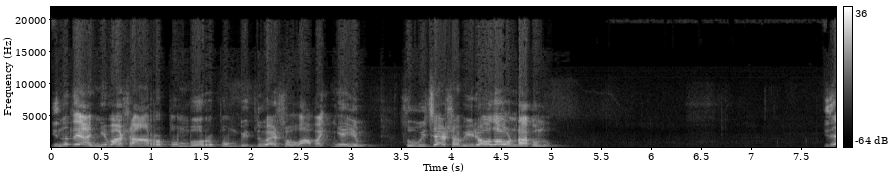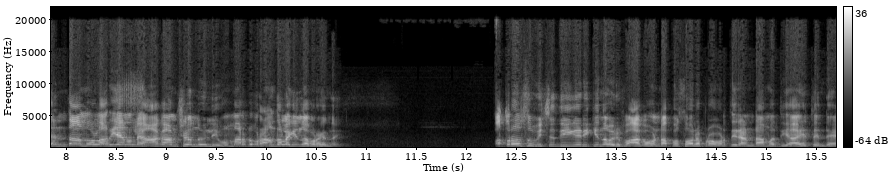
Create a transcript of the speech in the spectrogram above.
ഇന്നത്തെ അന്യഭാഷ അറുപ്പും വെറുപ്പും വിദ്വേഷവും അവജ്ഞയും സുവിശേഷ വിരോധവും ഉണ്ടാക്കുന്നു. ഇതെന്താന്നുള്ള അറിയാനുള്ള ആകാംക്ഷയൊന്നുമില്ല. ഇവന്മാർക്ക് ഭ്രാന്തളകിന്നാണ് പറയുന്നത് പത്രോസ് വിശദീകരിക്കുന്ന ഒരു ഭാഗമുണ്ട്. അപ്പസ്തോല പ്രവൃത്തി രണ്ടാം അധ്യായത്തിന്റെ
